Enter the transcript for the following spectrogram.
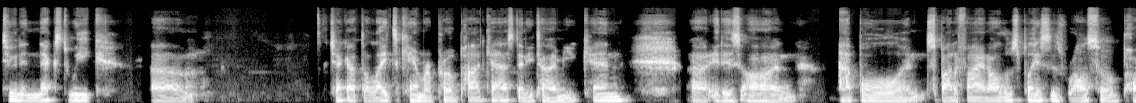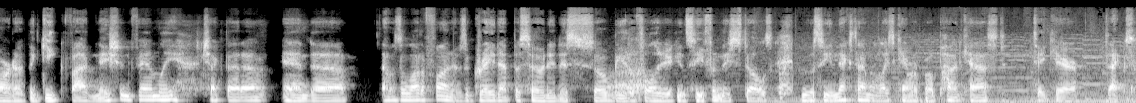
Tune in next week. Um, check out the Lights Camera Pro podcast anytime you can. Uh, it is on Apple and Spotify and all those places. We're also part of the Geek Vibe Nation family. Check that out. And uh, that was a lot of fun. It was a great episode. It is so beautiful, as you can see from these stills. We will see you next time on Lights Camera Pro podcast. Take care. Thanks.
